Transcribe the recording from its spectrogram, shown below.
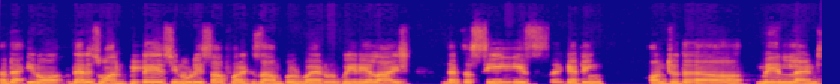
That you know there is one place in odisha for example where we realized that the sea is getting onto the mainland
